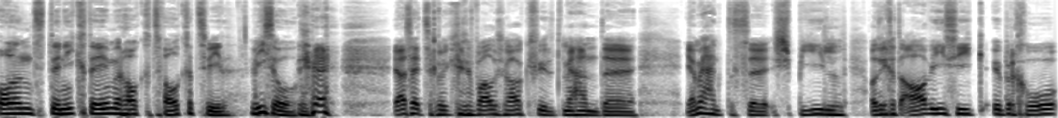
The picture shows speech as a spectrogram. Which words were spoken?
Und der Nick Dömer hockt zu Falkenzwil. Wieso? Ja, es hat sich wirklich falsch angefühlt. Wir haben, äh, ja, wir haben das äh, Spiel, oder ich habe die Anweisung bekommen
